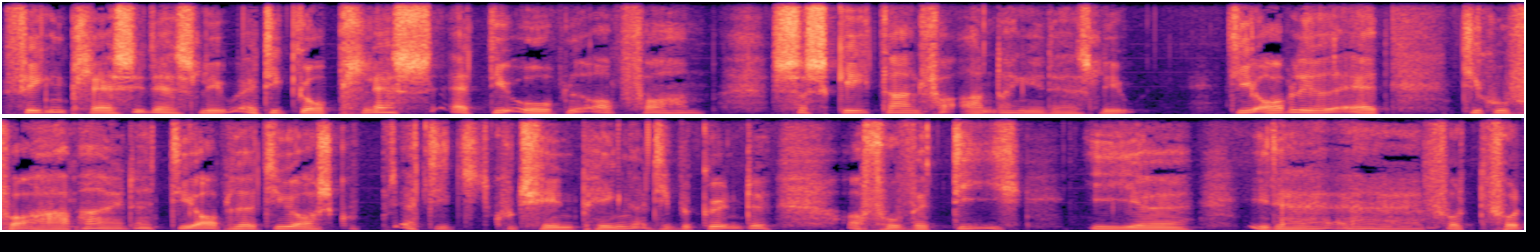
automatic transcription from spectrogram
fik en plads i deres liv, at de gjorde plads, at de åbnede op for ham, så skete der en forandring i deres liv. De oplevede, at de kunne få arbejde, de oplevede, at de også kunne, at de kunne tjene penge, og de begyndte at få værdi i, øh, i det, øh, for, for,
